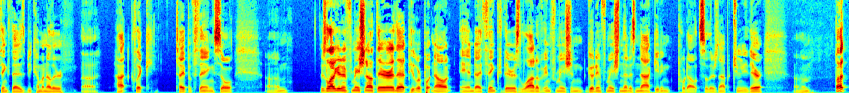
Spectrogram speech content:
think that has become another uh, hot click type of thing. So um, there's a lot of good information out there that people are putting out, and I think there's a lot of information, good information that is not getting put out. So there's an opportunity there. Um, but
